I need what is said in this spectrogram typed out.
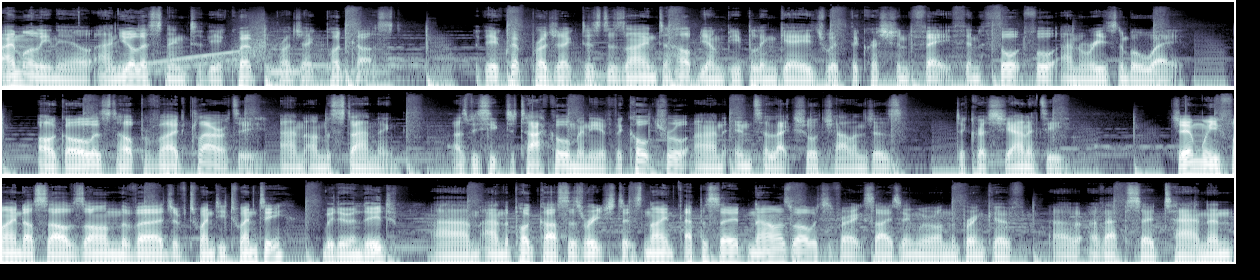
I'm Ollie Neal, and you're listening to the Equip Project podcast. The Equip Project is designed to help young people engage with the Christian faith in a thoughtful and reasonable way. Our goal is to help provide clarity and understanding as we seek to tackle many of the cultural and intellectual challenges to Christianity. Jim, we find ourselves on the verge of 2020. We do indeed. Um, and the podcast has reached its ninth episode now as well, which is very exciting. We're on the brink of of episode ten, and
